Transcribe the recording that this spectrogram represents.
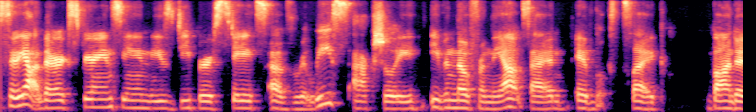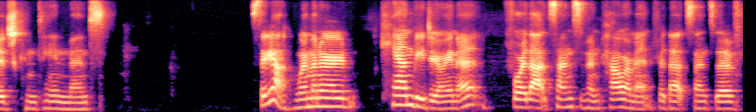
so, yeah, they're experiencing these deeper states of release, actually, even though from the outside it looks like bondage, containment. So, yeah, women are can be doing it for that sense of empowerment, for that sense of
